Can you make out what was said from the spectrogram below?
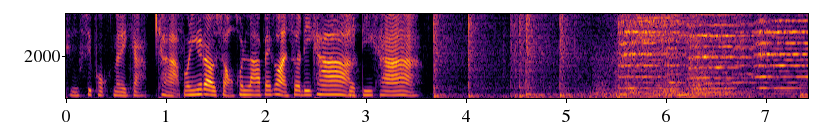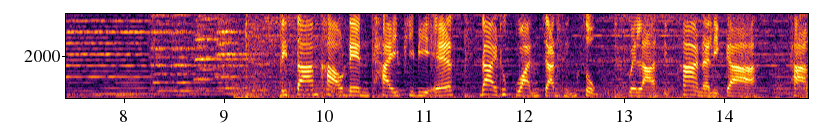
ถึง 16นาฬิกาค่ะ วันนี้เราสองคนลาไปก่อน สวัสดีค่ะ สวัสดีค่ะ ติดตามข่าวเด่นไทย PBS ได้ทุกวันจันทร์ถึงศุกร์เวลา 15นาฬิกาทาง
